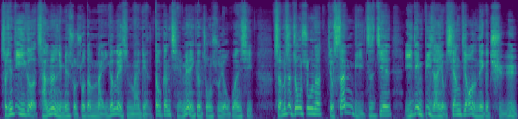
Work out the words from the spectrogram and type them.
首先，第一个缠论里面所说的每一个类型买点都跟前面一个中枢有关系。什么是中枢呢？就三笔之间一定必然有相交的那个区域，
